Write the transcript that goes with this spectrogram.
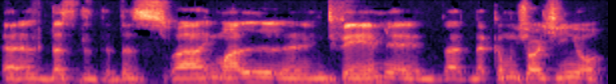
Äh, das, das einmal äh, in die WM, äh, da, da kam Jorginho,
